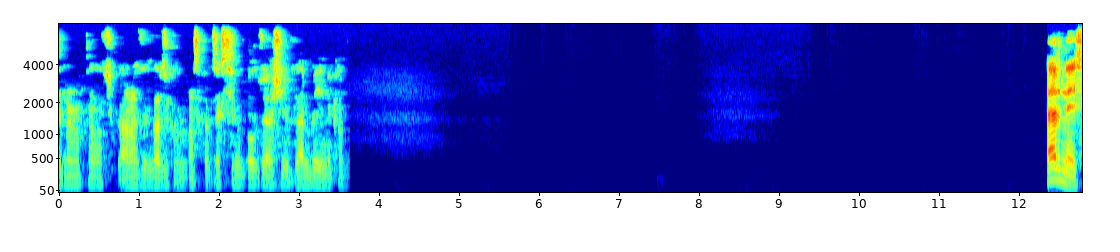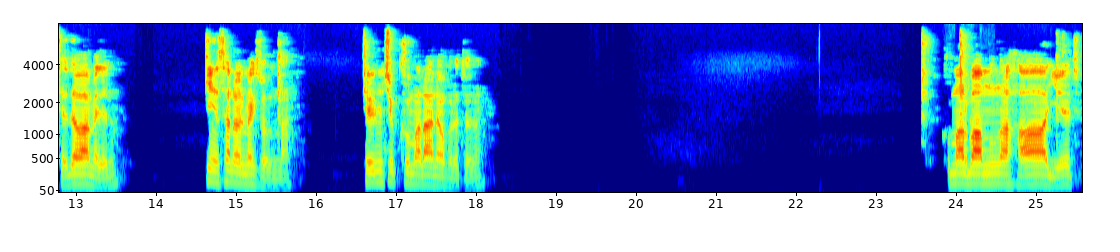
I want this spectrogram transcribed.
Dilemekten açıklanan yıllarca kurulmaz kalacak sinir bozucu her şeyi beyni kapı. Her neyse devam edelim. İki insan ölmek zorunda. Çevrimçi kumarhane operatörü. Kumar bağımlılığına hayır.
